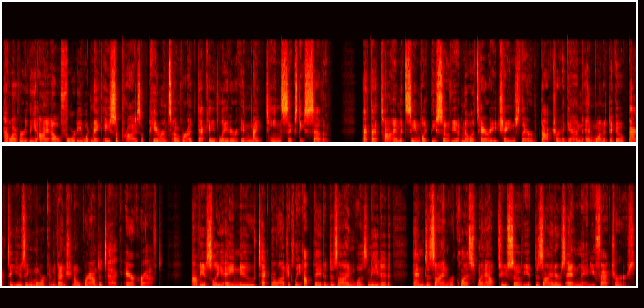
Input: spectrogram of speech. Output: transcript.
However, the IL-40 would make a surprise appearance over a decade later in 1967. At that time, it seemed like the Soviet military changed their doctrine again and wanted to go back to using more conventional ground attack aircraft. Obviously, a new, technologically updated design was needed, and design requests went out to Soviet designers and manufacturers.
